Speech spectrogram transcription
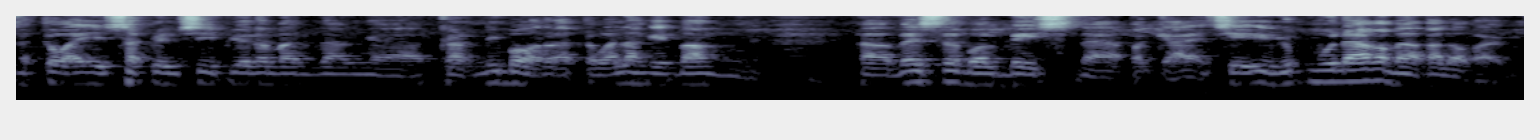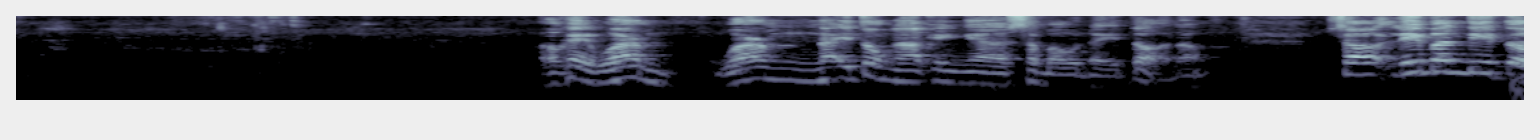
ito ay sa prinsipyo naman ng uh, carnivore at walang ibang uh, vegetable-based na pagkain. Siigup muna ako mga kalokarb. Okay, warm. Warm na itong aking uh, sabaw na ito. No? So, liban dito,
